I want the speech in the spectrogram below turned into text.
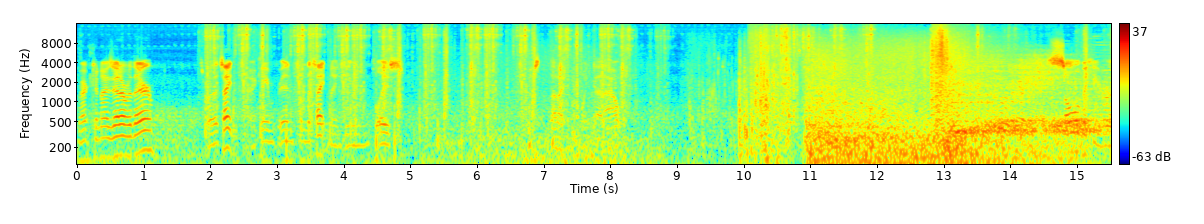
Recognize that over there? That's where the Titan. I came in from the Titanite demon place. Just thought I'd point that out. Soul of a hero.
